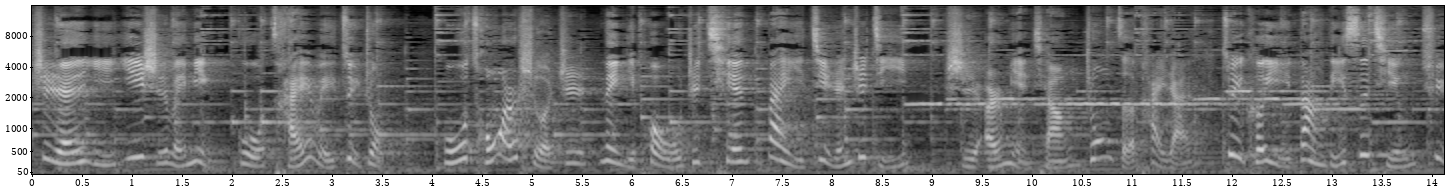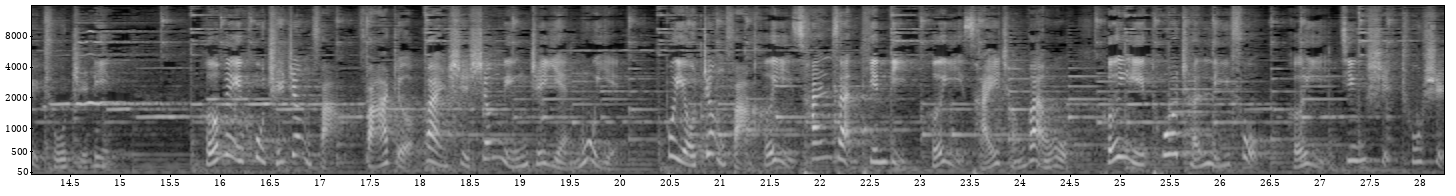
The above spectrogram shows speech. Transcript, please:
世人以衣食为命，故财为最重。吾从而舍之，内以破吾之谦，外以济人之急，始而勉强，终则泰然。最可以荡涤私情，去除执吝。何谓护持正法？法者，万事生灵之眼目也。不有正法，何以参赞天地？何以才成万物？何以脱尘离覆？何以经世出世？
